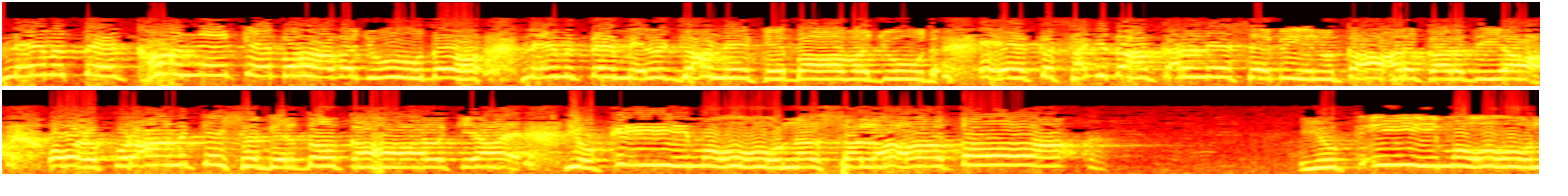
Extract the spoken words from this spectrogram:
نعمتیں کھانے کے باوجود، نعمتیں مل جانے کے باوجود ایک سجدہ کرنے سے بھی انکار کر دیا۔ اور قرآن کے شاگردوں کا حال کیا ہے؟ یقین سلاتا یقیمون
